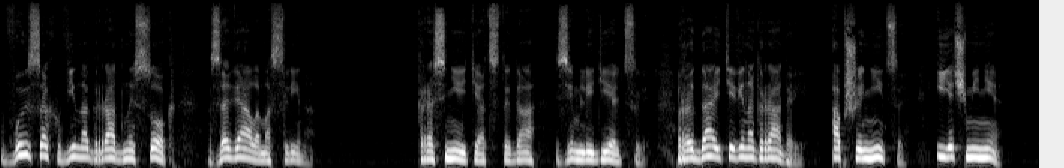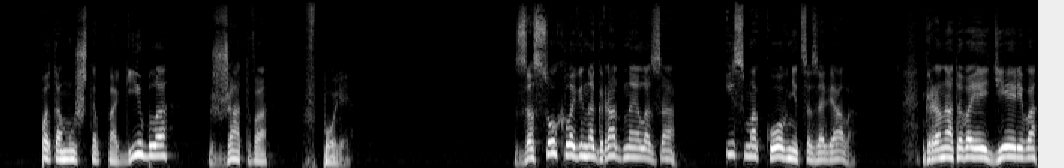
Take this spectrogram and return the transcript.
высох виноградный сок, завяла маслина. Краснейте от стыда, земледельцы, рыдайте виноградари, о пшенице и ячмене, потому что погибла жатва в поле. Засохла виноградная лоза, и смоковница завяла. Гранатовое дерево,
